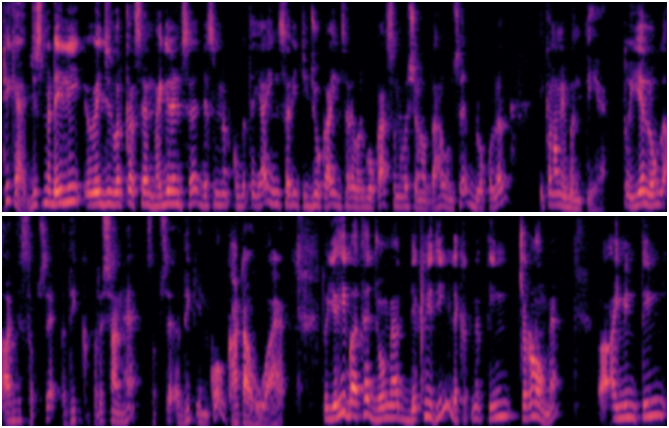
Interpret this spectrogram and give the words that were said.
ठीक है? जिसमें डेली वेज वर्कर्स है माइग्रेंट्स है जैसे मैंने आपको बताया इन सारी चीज़ों का इन सारे वर्गों का समावेशन होता है उनसे ब्लू कॉलर इकोनॉमी बनती है। तो ये लोग आज सबसे अधिक परेशान है सबसे अधिक इनको घाटा हुआ है। तो यही बात है जो मैं आज देखनी थी लेखक ने तीन चरणों में आई I मीन mean, तीन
